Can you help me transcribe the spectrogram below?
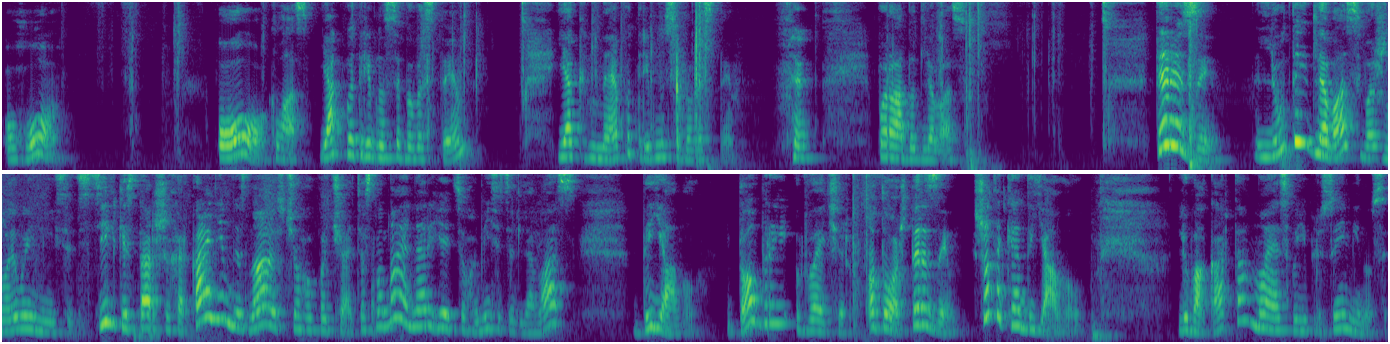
Ого. О, клас! Як потрібно себе вести? Як не потрібно себе вести? Порада для вас. Терези. Лютий для вас важливий місяць. Стільки старших арканів, не знаю, з чого почати. Основна енергія цього місяця для вас диявол. Добрий вечір. Отож, Терези, що таке диявол? Люба карта має свої плюси і мінуси.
